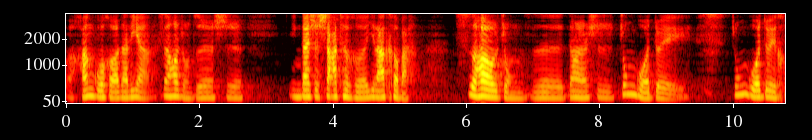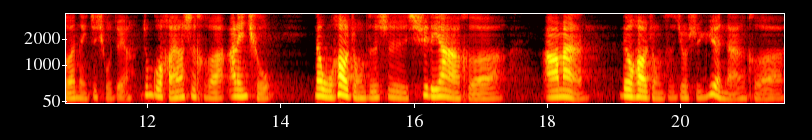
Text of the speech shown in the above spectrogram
韩国和澳大利亚，三号种子是应该是沙特和伊拉克吧。四号种子当然是中国队，中国队和哪支球队啊？中国好像是和阿联酋。那五号种子是叙利亚和阿曼，六号种子就是越南和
